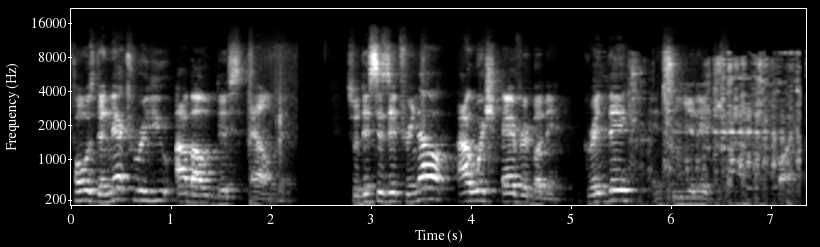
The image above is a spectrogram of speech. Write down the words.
post the next review about this helmet. So this is it for now. I wish everybody a great day and see you later. Bye.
